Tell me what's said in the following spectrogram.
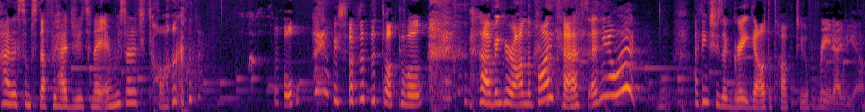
had some stuff we had to do tonight, and we started to talk. oh, we started to talk about having her on the podcast, and you know what? I think she's a great gal to talk to. Great idea.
